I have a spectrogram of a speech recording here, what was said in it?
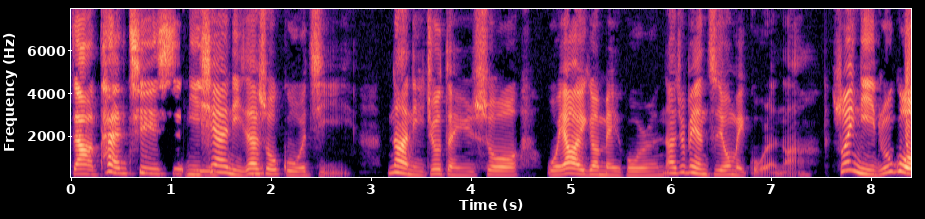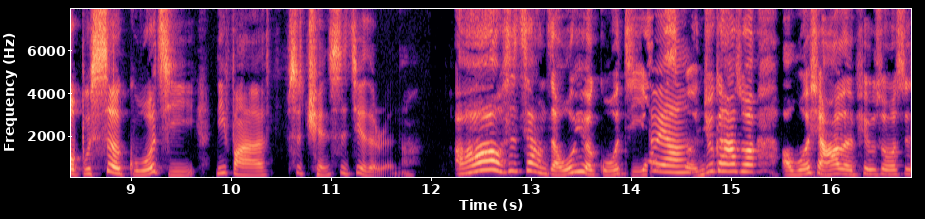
这样叹气是，你现在你在说国籍，那你就等于说我要一个美国人，那就变成只有美国人啦。所以你如果不设国籍，你反而是全世界的人啊！哦，是这样子，我以为国籍对啊，你就跟他说哦，我想要的，譬如说是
